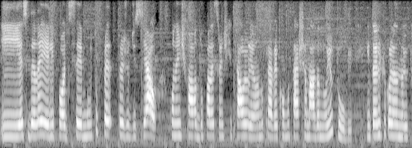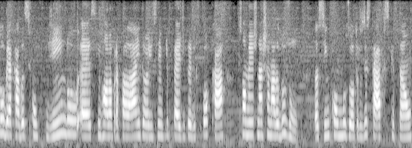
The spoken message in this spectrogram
E esse delay ele pode ser muito prejudicial quando a gente fala do palestrante que está olhando para ver como está a chamada no YouTube. Então ele fica olhando no YouTube e acaba se confundindo, é, se enrola para falar. Então a gente sempre pede para ele focar somente na chamada do Zoom, assim como os outros staffs que estão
